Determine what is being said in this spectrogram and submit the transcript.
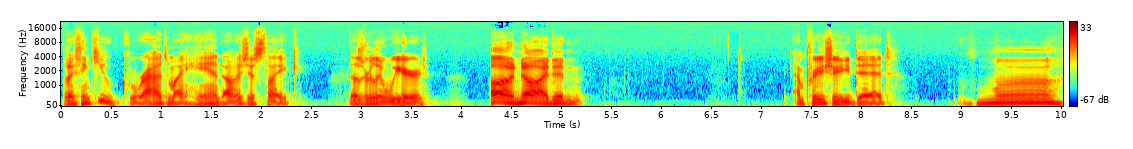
but I think you grabbed my hand. I was just like, that was really weird. Oh no, I didn't. I'm pretty sure you did. Uh,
